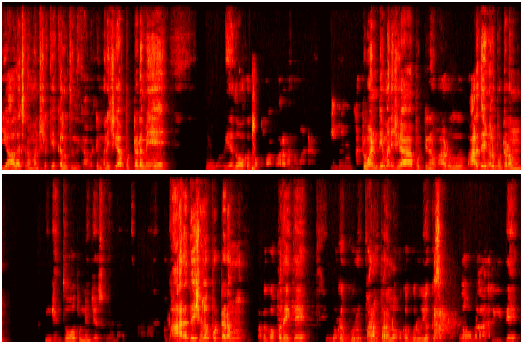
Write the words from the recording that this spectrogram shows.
ఈ ఆలోచన మనుషులకే కలుగుతుంది కాబట్టి మనిషిగా పుట్టడమే ఏదో ఒక గొప్ప వరం అన్నమాట. అటువంటి మనిషిగా పుట్టిన వాడు భారతదేశంలో పుట్టడం ఇంకెంతో పుణ్యం చేసుకున్నాడు. భారతదేశంలో పుట్టడం ఒక గొప్పదైతే ఒక గురు పరంపరలో ఒక గురువు యొక్క ఉండగలిగితే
